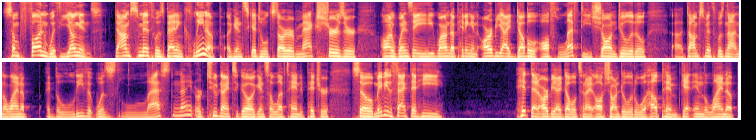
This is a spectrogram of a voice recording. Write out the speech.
Some fun with youngins. Dom Smith was batting cleanup against scheduled starter Max Scherzer on Wednesday. He wound up hitting an RBI double off lefty Sean Doolittle. Uh, Dom Smith was not in the lineup. I believe it was last night or two nights ago against a left-handed pitcher. So maybe the fact that he hit that RBI double tonight off Sean Doolittle will help him get in the lineup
